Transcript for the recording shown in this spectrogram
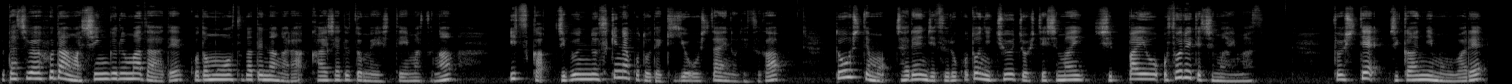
私は普段はシングルマザーで子供を育てながら会社勤めしていますが、いつか自分の好きなことで起業をしたいのですが、どうしてもチャレンジすることに躊躇してしまい、失敗を恐れてしまいます。そして時間にも追われ、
